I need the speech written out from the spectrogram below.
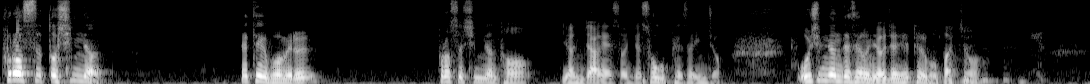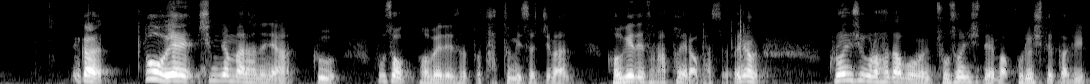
플러스 또 10년 혜택의 범위를 플러스 10년 더 연장해서 이제 소급해서 인정. 50년대생은 여전히 혜택을 못 받죠. 그러니까 또 왜 10년만 하느냐? 그 후속 법에 대해서 또 다툼이 있었지만 거기에 대해서는 합헌이라고 봤어요. 왜냐하면 그런 식으로 하다 보면 조선시대 막 고려시대까지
